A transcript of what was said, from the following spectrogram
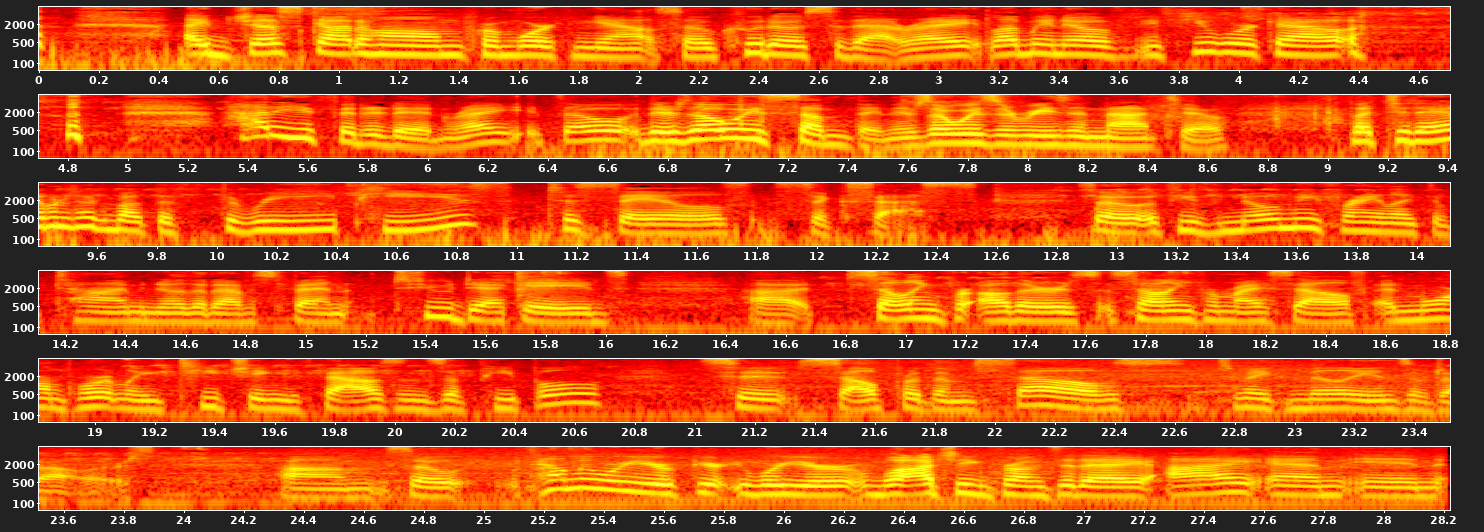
I just got home from working out, so kudos to that, right? Let me know if, if you work out, how do you fit it in, right? It's, there's always something, there's always a reason not to. But today I'm going to talk about the three P's to sales success. So if you've known me for any length of time, you know that I've spent two decades uh, selling for others, selling for myself, and more importantly, teaching thousands of people to sell for themselves to make millions of dollars. Um, so tell me where you're, where you're watching from today. I am in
